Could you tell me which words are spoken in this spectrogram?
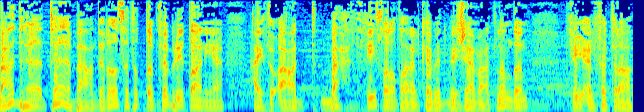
بعدها تابع دراسة الطب في بريطانيا حيث أعد بحث في سرطان الكبد بجامعة لندن في الفترة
